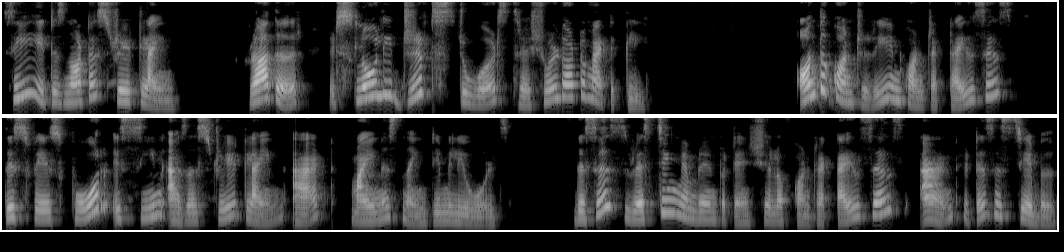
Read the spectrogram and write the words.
See, it is not a straight line. Rather, it slowly drifts towards threshold automatically. On the contrary, in contractile cells, this phase 4 is seen as a straight line at minus 90 millivolts. This is resting membrane potential of contractile cells and it is stable.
